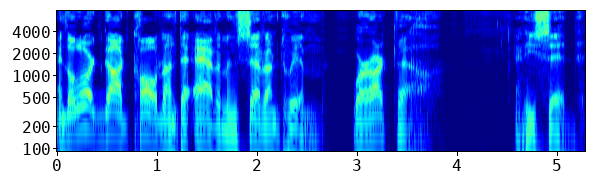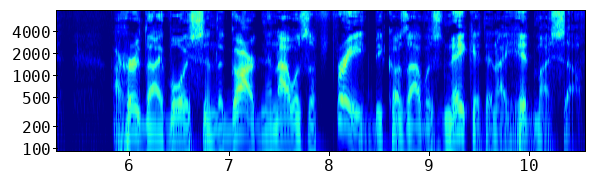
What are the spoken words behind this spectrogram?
And the Lord God called unto Adam and said unto him, Where art thou? And he said, I heard thy voice in the garden, and I was afraid because I was naked, and I hid myself.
